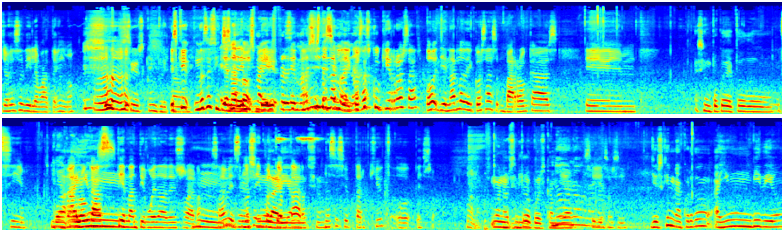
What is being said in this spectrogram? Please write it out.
Yo ese dilema tengo. Sí, es complicado. Es que no sé si Es uno de llenarlo mis mayores sí, problemas no sé si esta llenarlo de cosas cookie rosas o llenarlo de cosas barrocas, Sí, un poco de todo. sí, Buah, hay barrocas, un- tienda antigüedad es rara, Mm, ¿sabes? No sé por qué optar. mucho. No sé si optar cute o eso. Bueno, Bueno, siempre lo puedes cambiar. No, no, sí, eso sí. Yo es que me acuerdo, hay un vídeo.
